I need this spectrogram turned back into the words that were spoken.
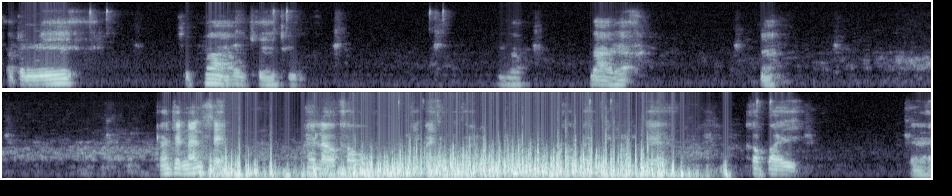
แล้วตรงนี้สิบห้าโอเคถูกได้แล้วนะหลังจากนั้นเสร็จให้เราเข้าที่ไปสมุดเข้าไปที่ฟิลเตอร์ เข้าไปเอ่อ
